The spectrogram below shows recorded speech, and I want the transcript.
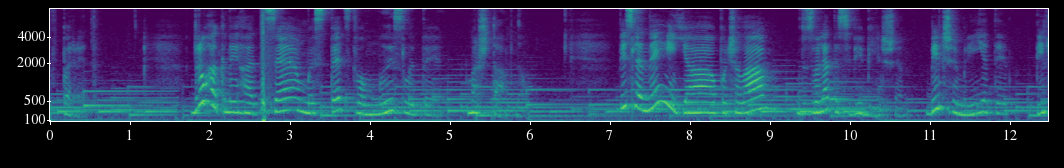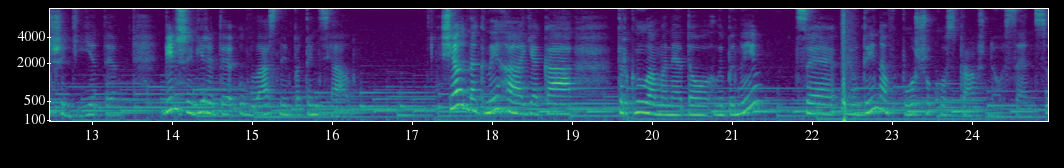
вперед. Друга книга це мистецтво мислити масштабно. Після неї я почала дозволяти собі більше, більше мріяти, більше діяти, більше вірити у власний потенціал. Ще одна книга, яка торкнула мене до глибини, це людина в пошуку справжнього сенсу.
